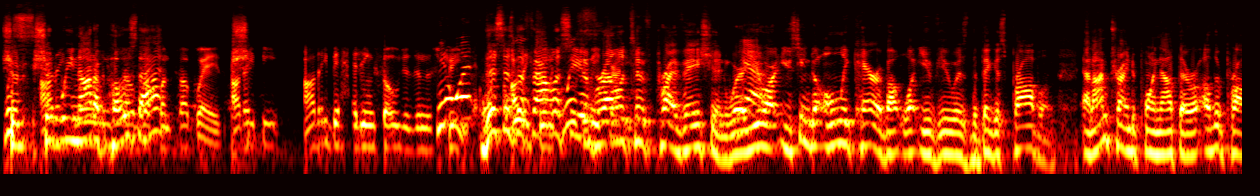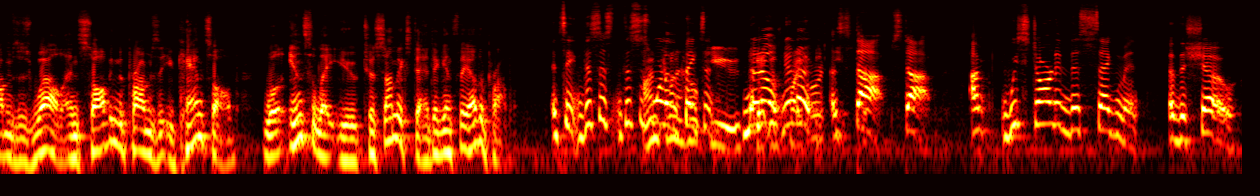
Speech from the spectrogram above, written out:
Should, should we not oppose that? On subways? Are they be, are they beheading soldiers in the You street? know what? This is Are the fallacy of relative privation, where Yeah. you are you seem to only care about what you view as the biggest problem. And I'm trying to point out there are other problems as well. And solving the problems that you can solve will insulate you to some extent against the other problems. And see, this is this is I'm one of the things that no, no, no, no. priorities. Stop, stop. Um, we started this segment of the show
